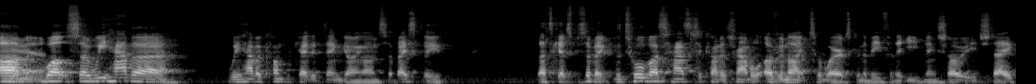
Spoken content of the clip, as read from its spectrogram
Um, Yeah. Well, so we have a we have a complicated thing going on. So basically, let's get specific. The tour bus has to kind of travel overnight to where it's going to be for the evening show each day.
